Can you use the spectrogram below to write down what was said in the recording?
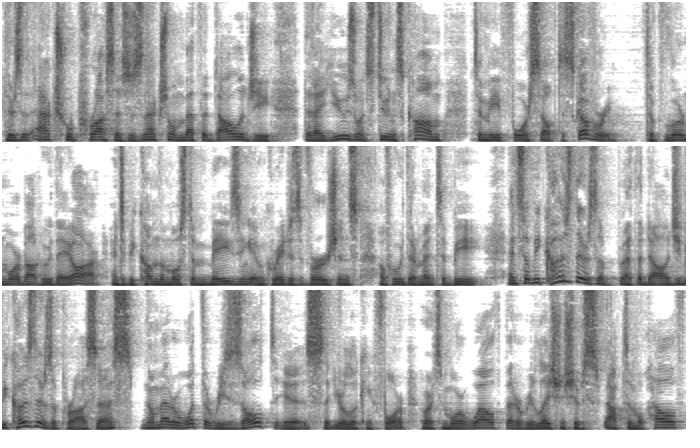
There's an actual process. There's an actual methodology that I use when students come to me for self discovery. To learn more about who they are and to become the most amazing and greatest versions of who they're meant to be. And so because there's a methodology, because there's a process, no matter what the result is that you're looking for, or it's more wealth, better relationships, optimal health,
